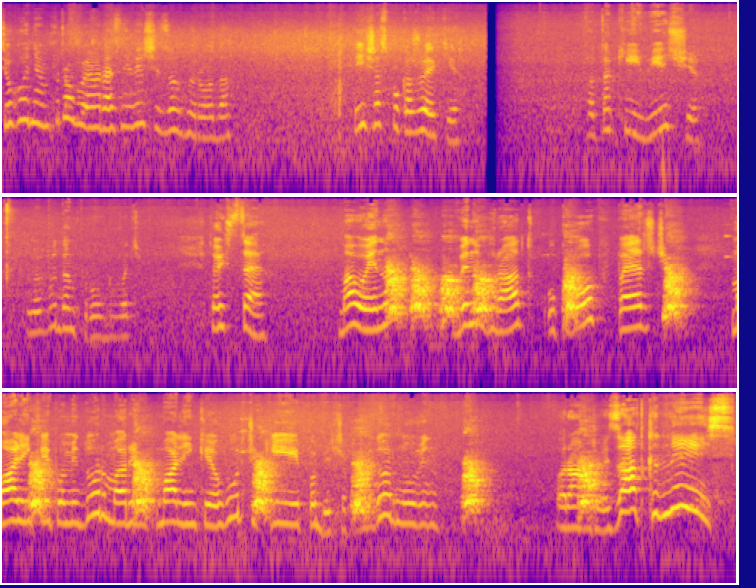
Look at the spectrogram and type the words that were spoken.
Сьогодні ми пробуємо різні речі з огорода. І зараз покажу які. Отакі речі ми будемо пробувати. Тобто це малина, виноград, укроп, перчик, маленький помідор, маленький огурчик і побільше помідор. Ну він оранжевий. Заткнись!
